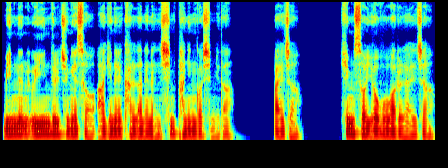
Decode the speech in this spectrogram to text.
믿는 의인들 중에서 악인을 갈라내는 심판인 것입니다. 알자. 힘써 여호와를 알자.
